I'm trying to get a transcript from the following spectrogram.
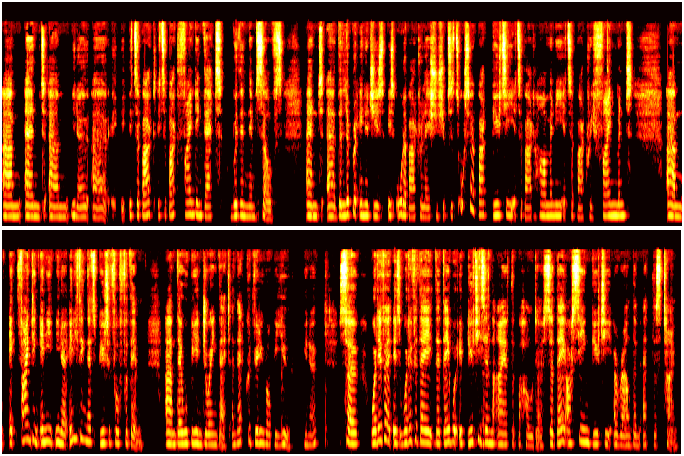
um, and um, you know uh, it's about it's about finding that within themselves. And uh, the libra energy is, is all about relationships. It's also about beauty. It's about harmony. It's about refinement. Um, it, finding any you know anything that's beautiful for them um, they will be enjoying that. And that could very well be you you know? So whatever is whatever they that they were beauty's in the eye of the beholder. So they are seeing beauty around them at this time.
